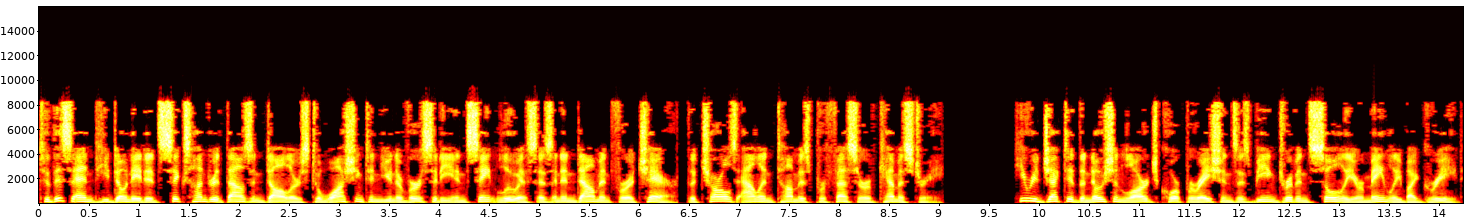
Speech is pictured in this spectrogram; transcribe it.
To this end he donated $600,000 to Washington University in St. Louis as an endowment for a chair, the Charles Allen Thomas Professor of Chemistry. He rejected the notion large corporations as being driven solely or mainly by greed.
